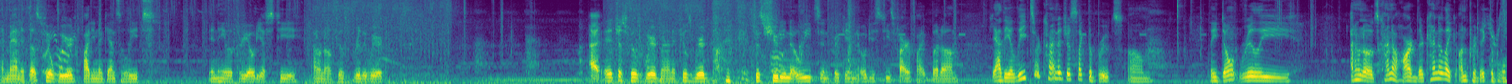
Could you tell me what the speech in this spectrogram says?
And man, it does feel weird fighting against elites in Halo 3 ODST. I don't know, it feels really weird. I, it just feels weird, man. It feels weird just shooting elites in freaking ODST's firefight. But, um, yeah, the elites are kind of just like the brutes. Um, they don't really... I don't know, it's kind of hard. They're kind of, like, unpredictable.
